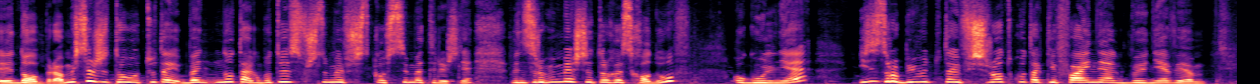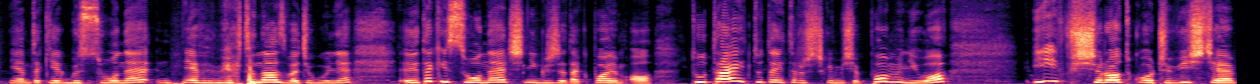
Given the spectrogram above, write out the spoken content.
Yy, dobra, myślę, że to tutaj, no tak, bo tu jest w sumie wszystko symetrycznie, więc zrobimy jeszcze trochę schodów, ogólnie, i zrobimy tutaj w środku takie fajne jakby, nie wiem, nie wiem, taki jakby słone, nie wiem jak to nazwać ogólnie, yy, taki słonecznik, że tak powiem, o, tutaj, tutaj troszeczkę mi się pomyliło, i w środku oczywiście,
